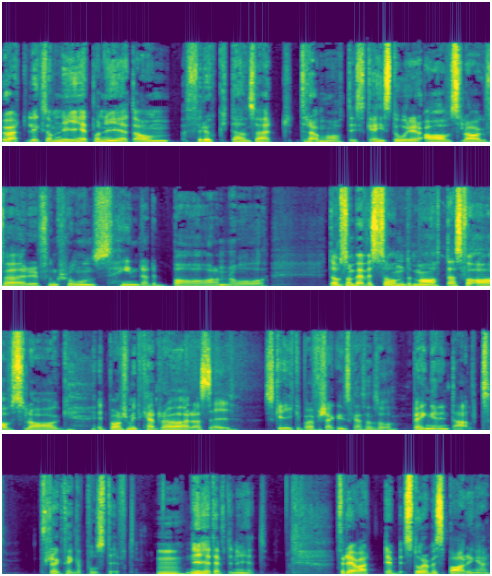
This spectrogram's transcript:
Det har varit liksom nyhet på nyhet om fruktansvärt traumatiska historier. Avslag för funktionshindrade barn och de som behöver sondmatas får avslag. Ett barn som inte kan röra sig skriker bara Försäkringskassan så. Pengar är inte allt. Försök tänka positivt. Mm. Nyhet efter nyhet. För det har varit stora besparingar.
